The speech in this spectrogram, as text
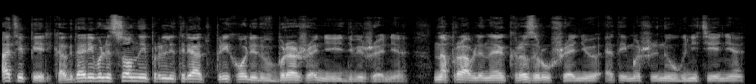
А теперь, когда революционный пролетариат приходит в брожение и движение, направленное к разрушению этой машины угнетения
